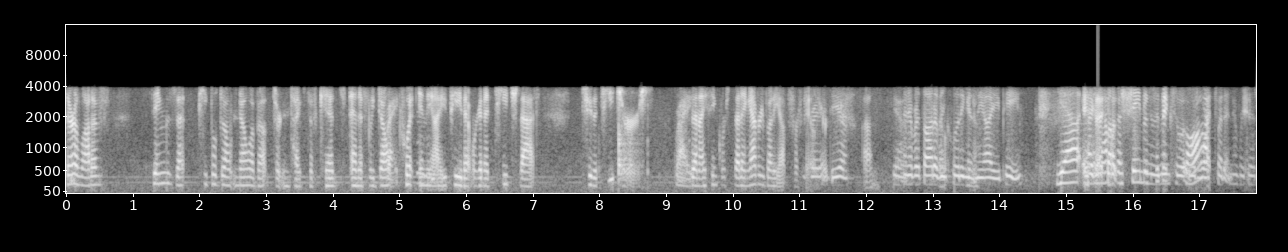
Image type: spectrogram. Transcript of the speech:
There are a lot of things that people don't know about certain types of kids, and if we don't Right. put in the Mhm. IEP that we're going to teach that to the teachers, Right. then I think we're setting everybody up for failure. Great failure. idea. Um, I never thought of So, including you it in the IEP. yeah, It's I and a- just that thought was- shaming them specific into it would work, but it never did.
